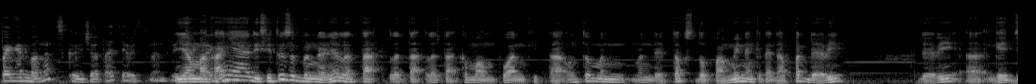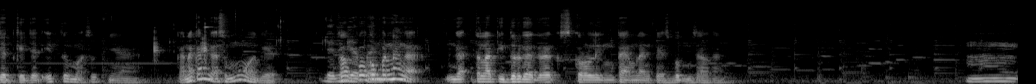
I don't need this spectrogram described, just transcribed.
pengen banget screenshot aja wis nanti. ya lagi. makanya di situ sebenarnya letak letak letak kemampuan kita untuk men- mendetoks dopamin yang kita dapat dari dari uh, gadget-gadget itu maksudnya karena kan nggak semua Get. Jadi Kau, pernah nggak nggak telat tidur gara-gara scrolling timeline Facebook misalkan Hmm,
